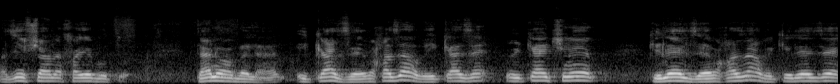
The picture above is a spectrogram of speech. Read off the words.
אז אי אפשר לחייב אותו. תנו רבנן, היכה זה וחזר, והיכה זה, הוא היכה את שניהם. קילל זה וחזר, וקילל זה.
